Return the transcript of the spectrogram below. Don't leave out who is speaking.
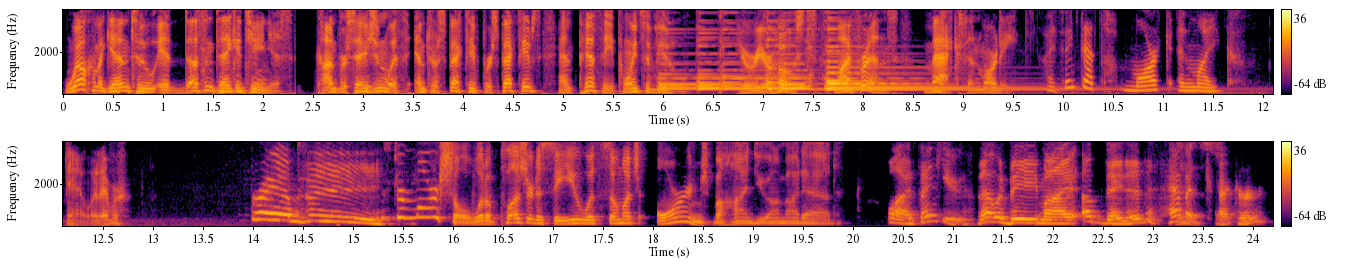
Speaker 1: Welcome again to It Doesn't Take a Genius conversation with introspective perspectives and pithy points of view. Here are your hosts, my friends, Max and Marty.
Speaker 2: I think that's Mark and Mike.
Speaker 1: Yeah, whatever.
Speaker 3: Ramsey!
Speaker 4: Mr. Marshall, what a pleasure to see you with so much orange behind you, I might add.
Speaker 3: Why, thank you. That would be my updated habit
Speaker 4: Yes.
Speaker 3: tracker.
